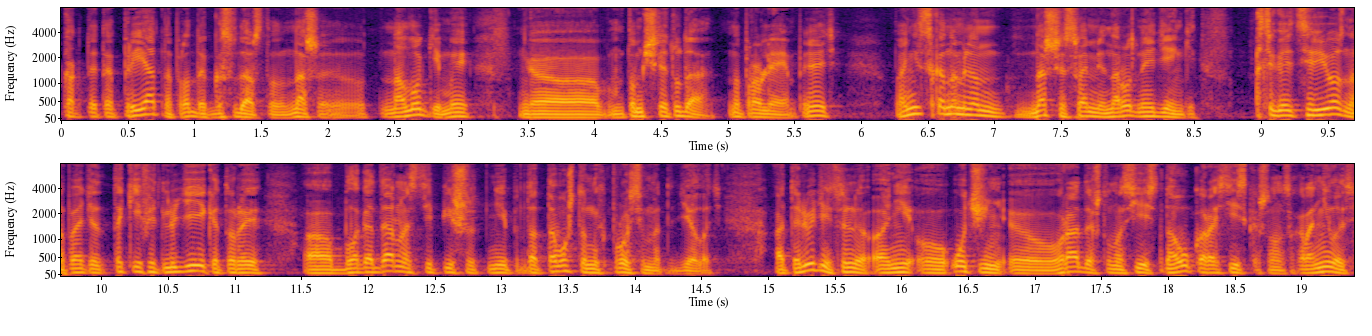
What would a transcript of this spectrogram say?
как-то это приятно, правда, государство. Наши налоги мы э, в том числе туда направляем, понимаете? Они сэкономили наши с вами народные деньги. Если говорить серьезно, понимаете, таких ведь людей, которые э, благодарности пишут не от того, что мы их просим это делать. А это люди, они э, очень э, рады, что у нас есть наука российская, что она сохранилась,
